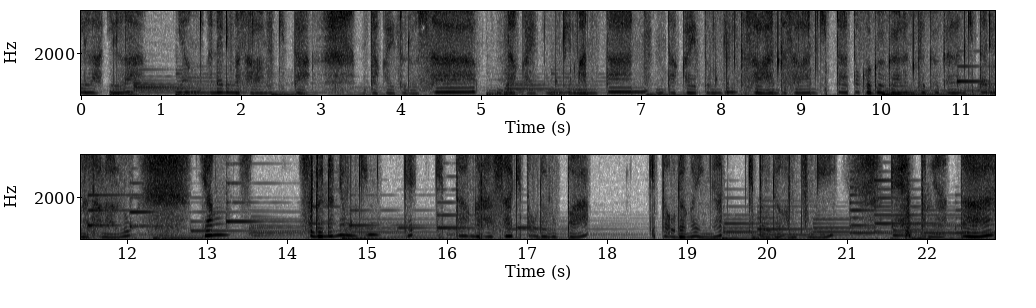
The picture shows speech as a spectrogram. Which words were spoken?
ilah-ilah yang ada di masa lalu kita. Entahkah itu dosa entahkah itu mungkin mantan entahkah itu mungkin kesalahan-kesalahan kita atau kegagalan-kegagalan kita di masa lalu yang sebenarnya mungkin kayak kita ngerasa kita udah lupa kita udah nggak ingat kita udah ampuni eh ternyata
